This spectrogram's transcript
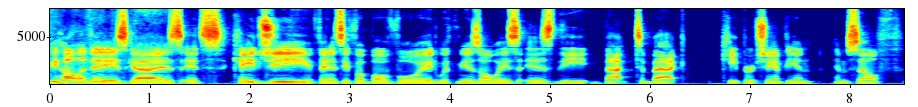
happy holidays, guys. It's KG, Fantasy Football Void. With me, as always, is the back to back keeper champion himself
